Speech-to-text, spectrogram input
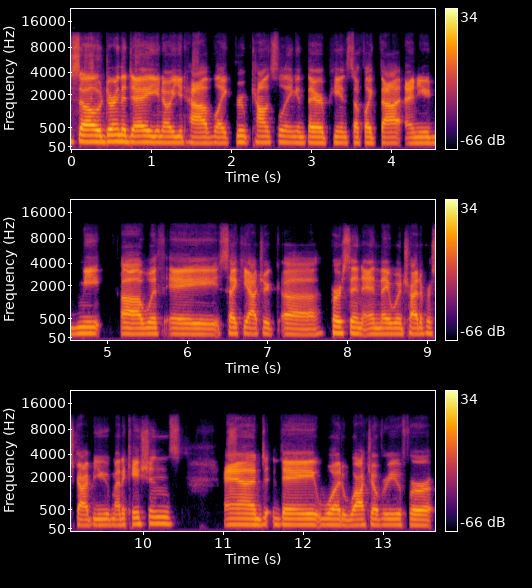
so during the day, you know, you'd have like group counseling and therapy and stuff like that, and you'd meet uh, with a psychiatric uh, person, and they would try to prescribe you medications and they would watch over you for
